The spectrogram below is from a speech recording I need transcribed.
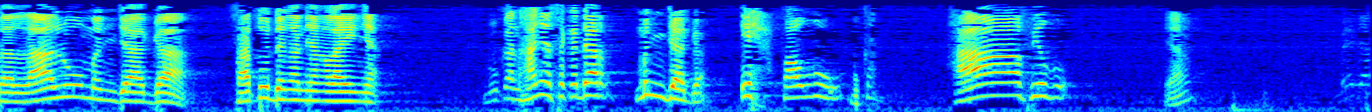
selalu menjaga satu dengan yang lainnya. Bukan hanya sekedar menjaga, ihfazu, bukan. Hafizu. Ya. Beda.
